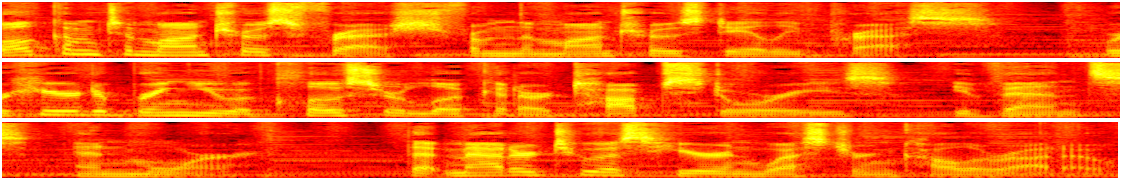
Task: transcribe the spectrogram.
Welcome to Montrose Fresh from the Montrose Daily Press. We're here to bring you a closer look at our top stories, events, and more that matter to us here in Western Colorado.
